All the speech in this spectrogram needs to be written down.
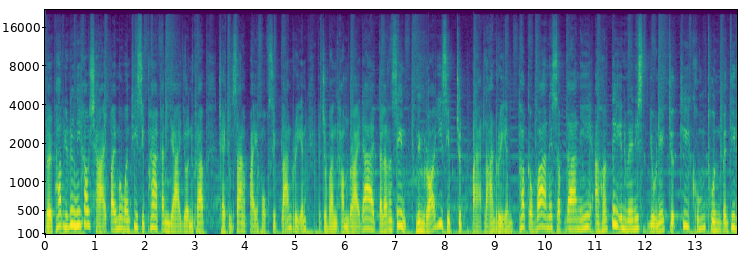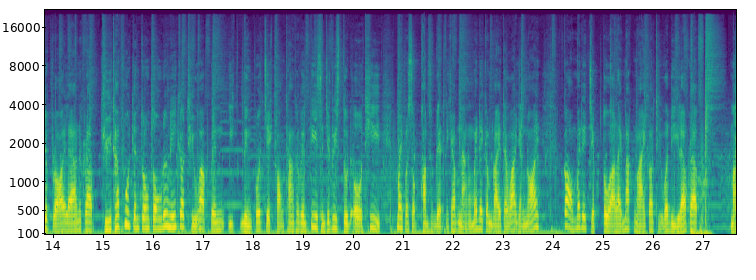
โดยภาพยนตร์เรื่องนี้เข้าฉายไปเมื่อวันที่ 15 กันยายนครับ ใช้ทุนสร้างไป 60 ล้านเหรียญ ปัจจุบันทำรายได้ไปแล้วทั้งสิ้น 120.8 ล้านเหรียญ เท่ากับว่าในสัปดาห์นี้ A Haunting in Venice อยู่ในจุดที่คุ้มทุนเป็นที่เรียบร้อยแล้วนะครับ คือถ้าพูดกันตรงๆ เรื่องนี้ก็ถือว่าเป็นอีกหนึ่งโปรเจกต์ของทาง 20 Century Studio ที่ไม่ประสบความสำเร็จนะครับหนังไม่ได้กำไรแต่ว่าอย่างน้อย ก็ไม่ได้เจ็บตัวอะไรมากมายก็ถือว่าดีแล้วครับ มา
